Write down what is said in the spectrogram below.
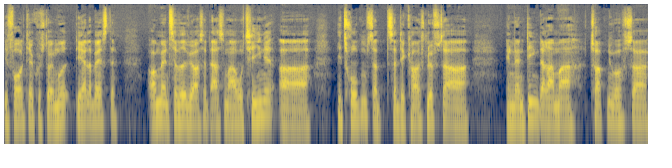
i forhold til at kunne stå imod de allerbedste. Omvendt så ved vi også, at der er så meget rutine og, i truppen, så, så det kan også løfte sig, og en Landin, der rammer topniveau, så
